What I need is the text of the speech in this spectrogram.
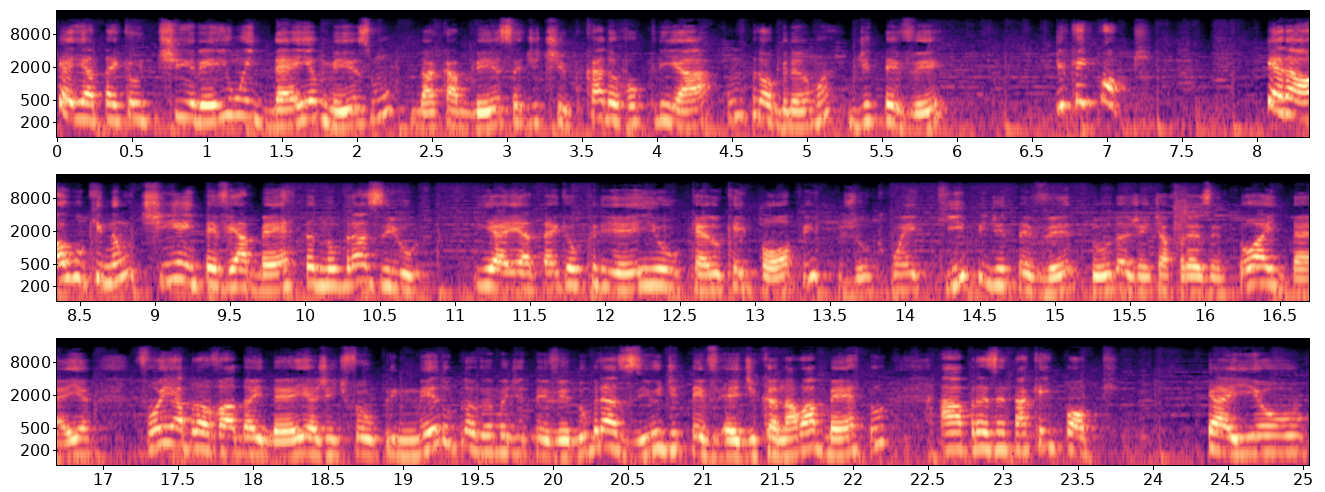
E aí até que eu tirei uma ideia mesmo da cabeça de tipo, cara, eu vou criar um programa de TV de K-pop. Era algo que não tinha em TV aberta no Brasil. E aí até que eu criei o Quero K-Pop, junto com a equipe de TV, tudo, a gente apresentou a ideia, foi aprovada a ideia, a gente foi o primeiro programa de TV do Brasil, de, TV, eh, de canal aberto, a apresentar K-Pop. E aí eu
